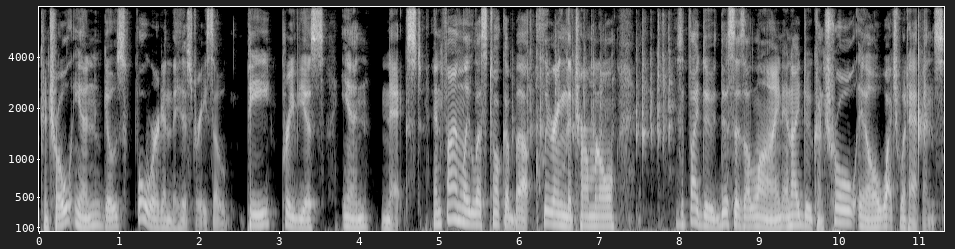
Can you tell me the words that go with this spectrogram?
control N goes forward in the history. So P previous, N next. And finally, let's talk about clearing the terminal if I do this as a line and I do control L, watch what happens.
